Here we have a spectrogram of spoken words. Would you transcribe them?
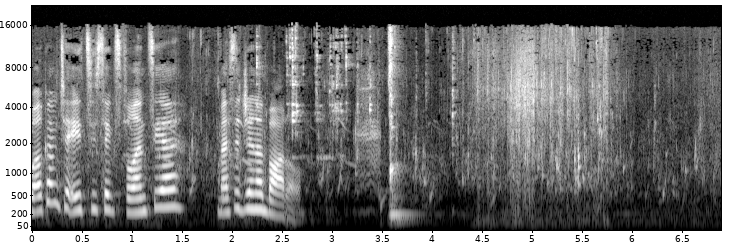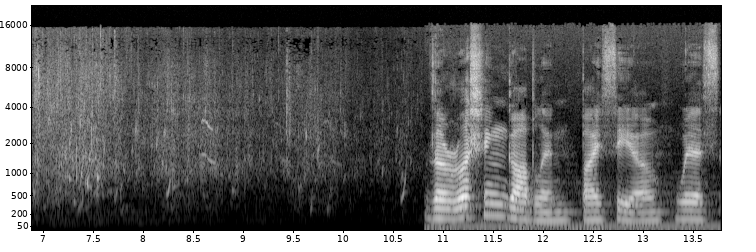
Welcome to 826 Valencia, message in a bottle. The Rushing Goblin by Theo with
